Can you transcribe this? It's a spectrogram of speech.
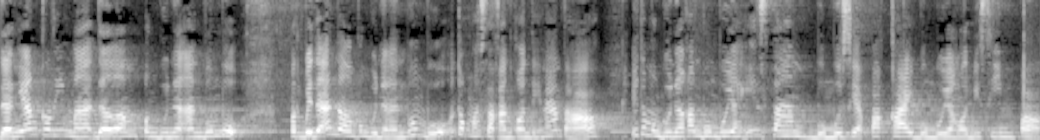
Dan yang kelima dalam penggunaan bumbu. Perbedaan dalam penggunaan bumbu untuk masakan kontinental itu menggunakan bumbu yang instan, bumbu siap pakai, bumbu yang lebih simpel,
